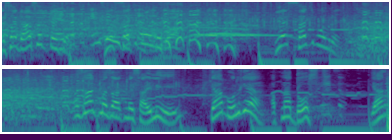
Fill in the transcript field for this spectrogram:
ऐसा गा सकते हैं तो ये सच बोल रहे ये सच बोल रहे मज़ाक मज़ाक में साइली क्या बोल गया अपना दोस्त? यार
